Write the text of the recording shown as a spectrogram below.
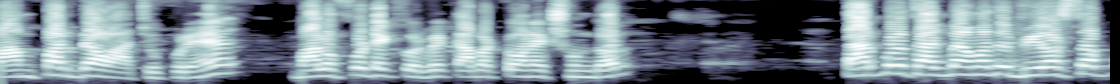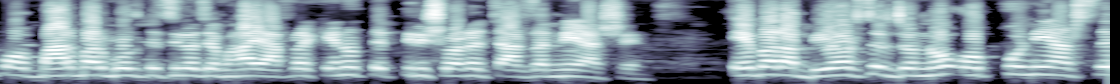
বাম্পার দেওয়া আছে উপরে হ্যাঁ? ভালো প্রোটেক্ট করবে কাভারটা অনেক সুন্দর। তারপরে থাকবে আমাদের বিয়ার্সরা বারবার বলতেছিল যে, ভাই, আপনারা কেন তেত্রিশ ওয়াটের চার্জার নিয়ে আসেন? এবার বিয়ার্স এর জন্য ওপ্পো নিয়ে আসছে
